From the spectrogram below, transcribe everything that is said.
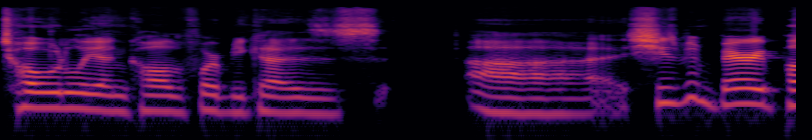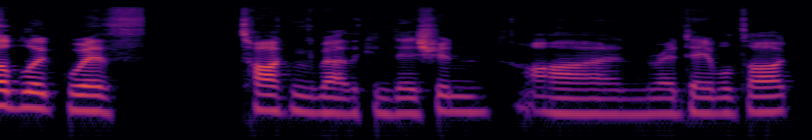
totally uncalled for because uh, she's been very public with talking about the condition on Red Table Talk,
